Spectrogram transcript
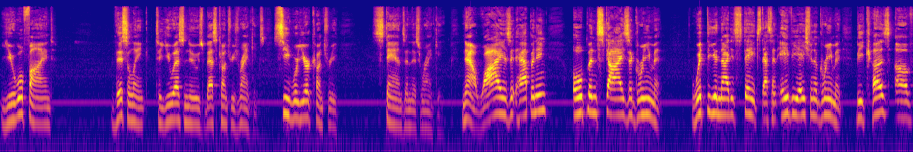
you will find this link to US News Best Countries Rankings. See where your country stands in this ranking. Now, why is it happening? Open Skies Agreement with the United States. That's an aviation agreement because of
